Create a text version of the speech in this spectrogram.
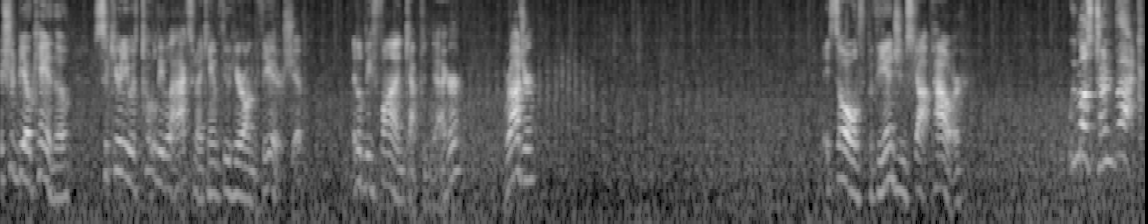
It should be okay, though. Security was totally lax when I came through here on the theater ship. It'll be fine, Captain Dagger. Roger. It's old, but the engine's got power. We must turn back.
